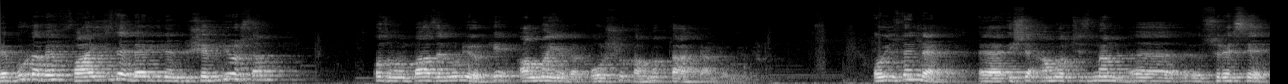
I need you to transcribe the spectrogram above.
ve burada ben faizi de vergiden düşebiliyorsam o zaman bazen oluyor ki Almanya'da borçlu kalmak daha karlı. O yüzden de e, işte amortizman e, süresi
